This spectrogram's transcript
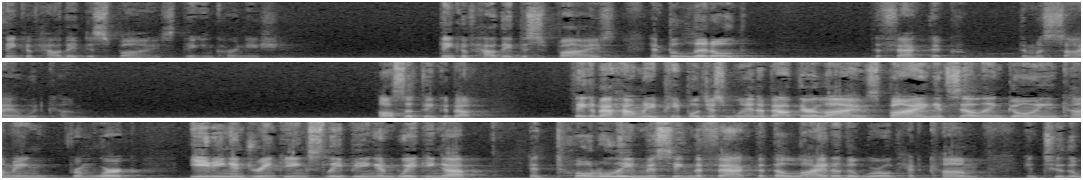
Think of how they despised the incarnation. Think of how they despised and belittled the fact that the Messiah would come. Also think about think about how many people just went about their lives buying and selling, going and coming from work, eating and drinking, sleeping and waking up and totally missing the fact that the light of the world had come into the,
